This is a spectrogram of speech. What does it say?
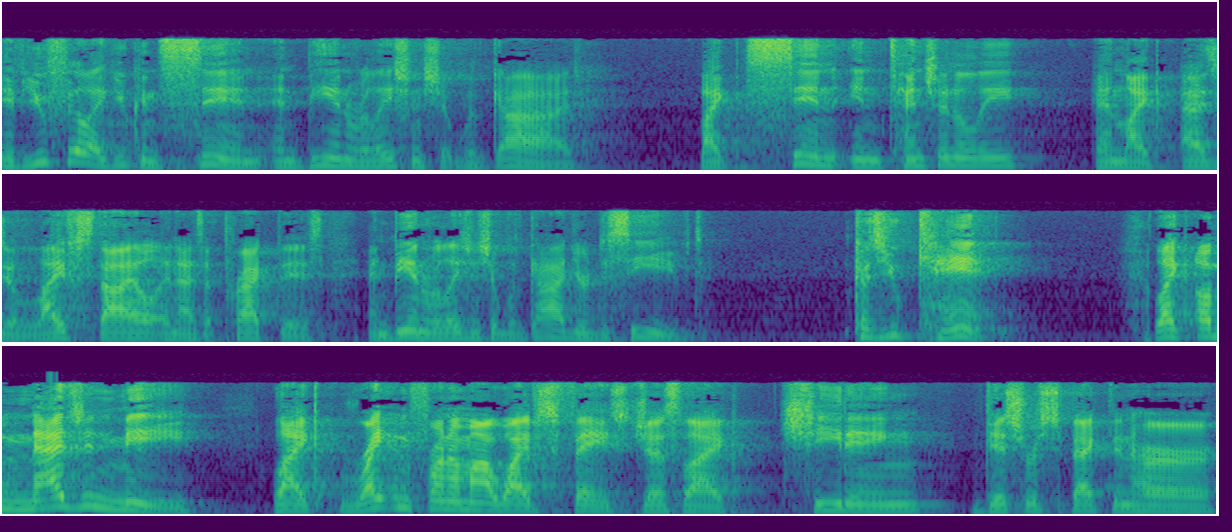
if you feel like you can sin and be in relationship with God, like sin intentionally and like as your lifestyle and as a practice and be in relationship with God, you're deceived. Because you can't. Like, imagine me, like, right in front of my wife's face, just like cheating, disrespecting her,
